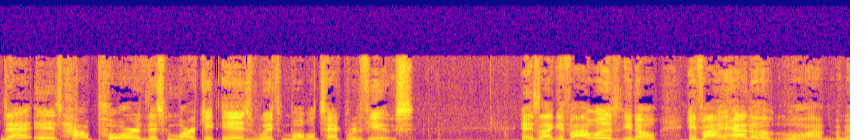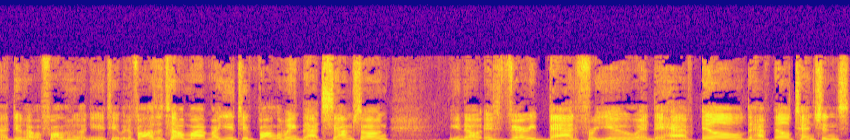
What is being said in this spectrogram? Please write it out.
That is how poor this market is with mobile tech reviews. It's like if I was, you know, if I had a, well, I, mean, I do have a following on YouTube, but if I was to tell my, my YouTube following that Samsung, you know, is very bad for you and they have ill, they have ill tensions,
